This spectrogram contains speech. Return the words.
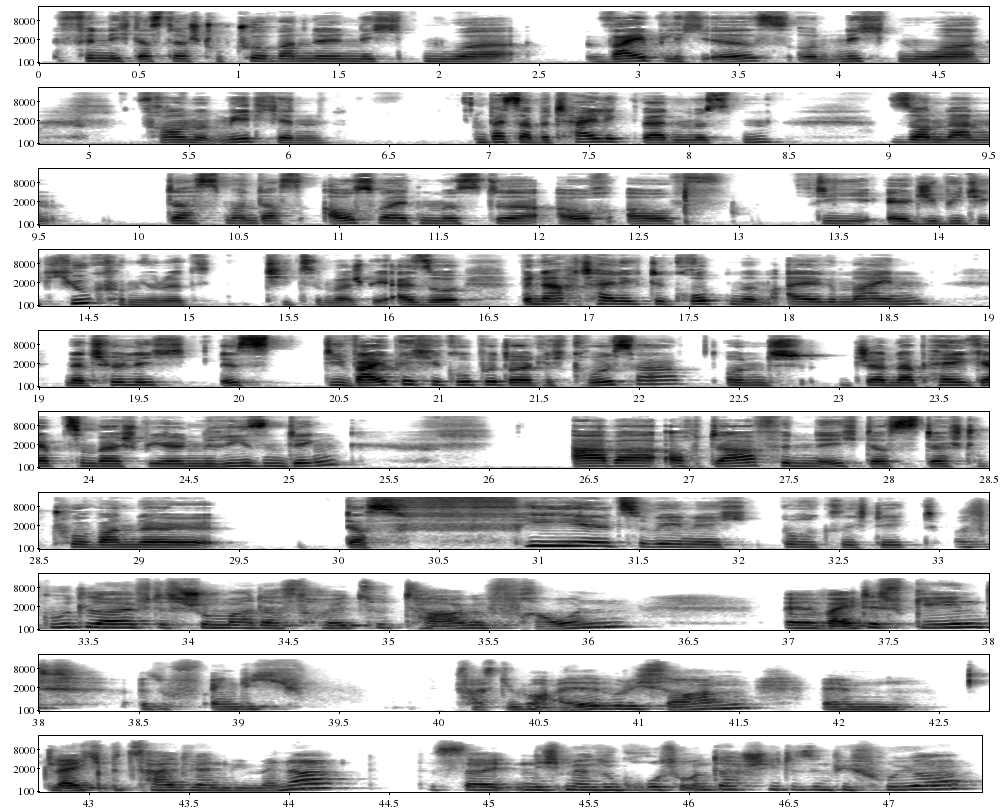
finde ich, dass der Strukturwandel nicht nur weiblich ist und nicht nur Frauen und Mädchen besser beteiligt werden müssten, sondern dass man das ausweiten müsste auch auf die LGBTQ-Community zum Beispiel, also benachteiligte Gruppen im Allgemeinen. Natürlich ist die weibliche Gruppe deutlich größer und Gender Pay Gap zum Beispiel ein Riesending. Aber auch da finde ich, dass der Strukturwandel das viel zu wenig berücksichtigt. Was gut läuft, ist schon mal, dass heutzutage Frauen äh, weitestgehend, also eigentlich fast überall, würde ich sagen, ähm, gleich bezahlt werden wie Männer. Dass da nicht mehr so große Unterschiede sind wie früher.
